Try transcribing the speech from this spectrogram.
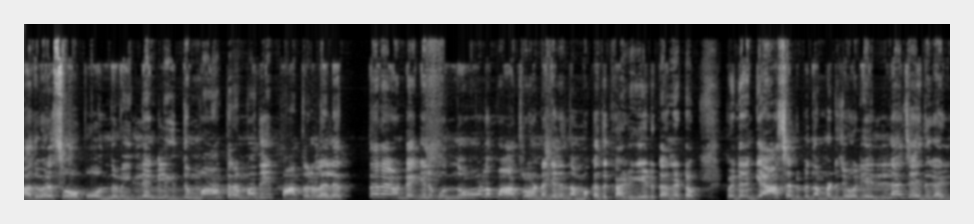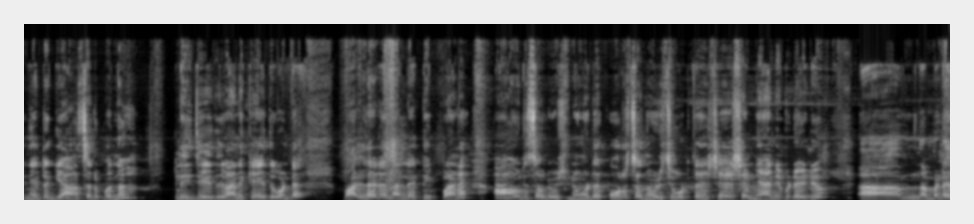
അതുപോലെ സോപ്പോ ഒന്നും ഇല്ലെങ്കിൽ ഇത് മാത്രം മതി. പാത്രങ്ങളെല്ലാം എത്ര ഉണ്ടെങ്കിലും കുന്നോളം പാത്രം ഉണ്ടെങ്കിലും നമുക്കത് കഴുകിയെടുക്കാം കേട്ടോ. പിന്നെ ഗ്യാസ് അടുപ്പ് നമ്മുടെ ജോലി എല്ലാം ചെയ്ത് കഴിഞ്ഞിട്ട് ഗ്യാസ് അടുപ്പൊന്ന് ക്ലീൻ ചെയ്ത് കാണിക്കുക ഇതുകൊണ്ട് വളരെ നല്ല ടിപ്പാണ്. ആ ഒരു സൊല്യൂഷനും കൂടെ കുറച്ചൊന്ന് ഒഴിച്ചു കൊടുത്തതിന് ശേഷം ഞാൻ ഇവിടെ ഒരു നമ്മുടെ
